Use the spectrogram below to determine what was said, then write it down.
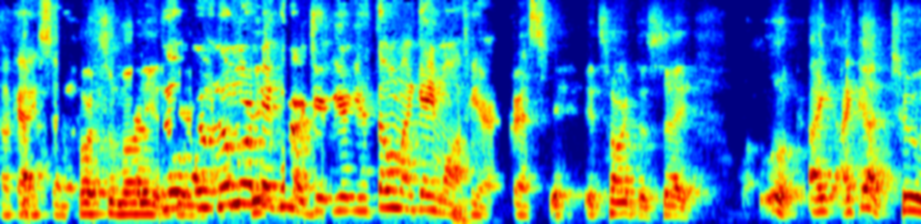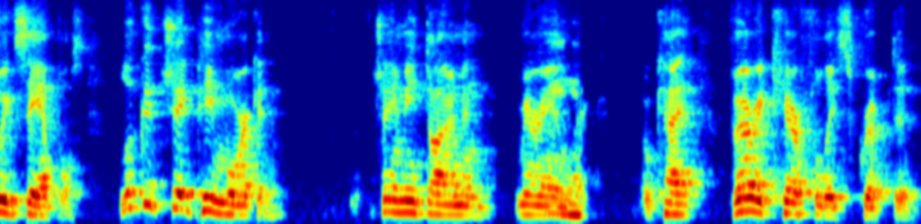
Okay, so parsimony. No, no, no, more big words. You're, you're, throwing my game off here, Chris. It's hard to say. Look, I, I got two examples. Look at J.P. Morgan, Jamie Dimon, Marianne mm-hmm. Okay, very carefully scripted,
